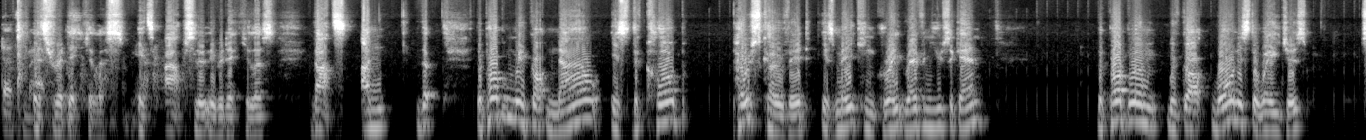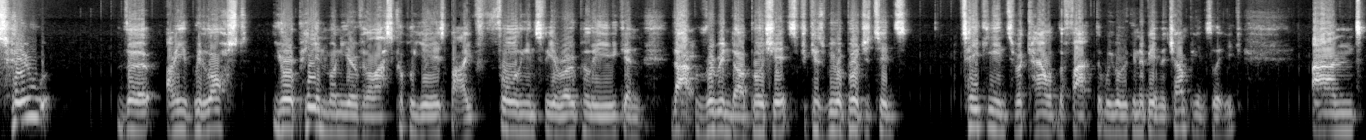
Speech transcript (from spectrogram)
that's madness. it's ridiculous. Yeah. It's absolutely ridiculous. That's and the the problem we've got now is the club post COVID is making great revenues again. The problem we've got one is the wages, two, the I mean we lost European money over the last couple of years by falling into the Europa League, and that ruined our budgets because we were budgeted taking into account the fact that we were going to be in the Champions League, and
